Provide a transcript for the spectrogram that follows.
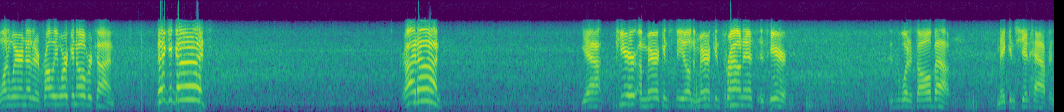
one way or another, probably working overtime. Thank you, guys! Right on! Yeah, pure American steel and American prowess is here. This is what it's all about. Making shit happen.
